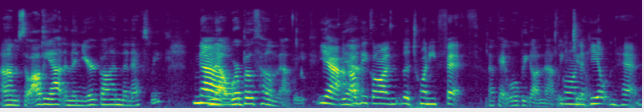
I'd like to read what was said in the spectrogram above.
Um, so I'll be out, and then you're gone the next week. No. No, we're both home that week. Yeah, Yeah. I'll be gone the 25th. Okay, we'll be gone that week Going too. to Hilton Head.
